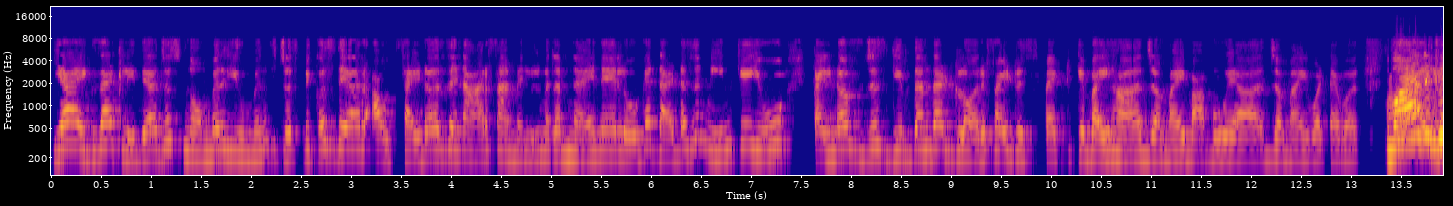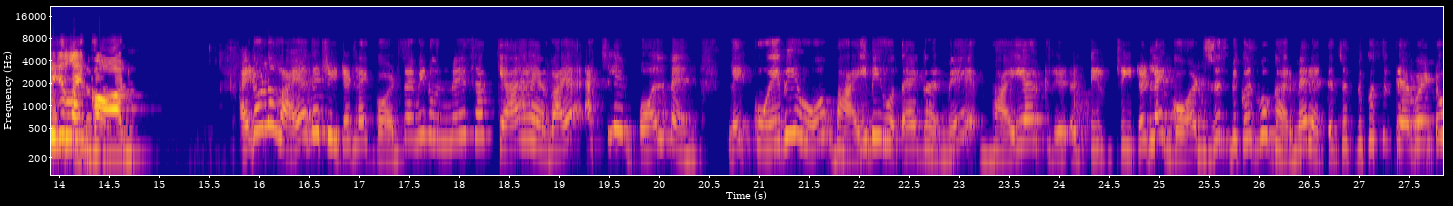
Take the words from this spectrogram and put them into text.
yeah exactly. They are just normal humans just because they are outsiders in our family. matlab naye naye log hai that doesn't mean ke you kind of just give them that glorified respect ke bhai ha jamai babu ya jamai whatever. Why so are they treated like god I don't know why are they treated like gods I mean उनमें ऐसा क्या है? Why actually all men like कोई भी हो भाई भी होता है घर में भाई are treated like gods just because वो घर में रहते हैं just because they are going to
